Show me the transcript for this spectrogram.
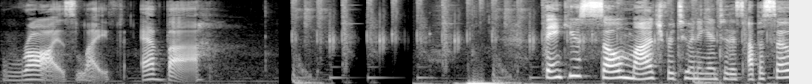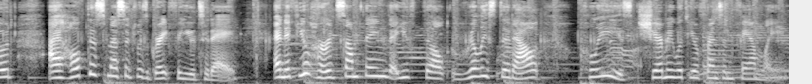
rawest life ever. Thank you so much for tuning into this episode. I hope this message was great for you today. And if you heard something that you felt really stood out, please share me with your friends and family.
